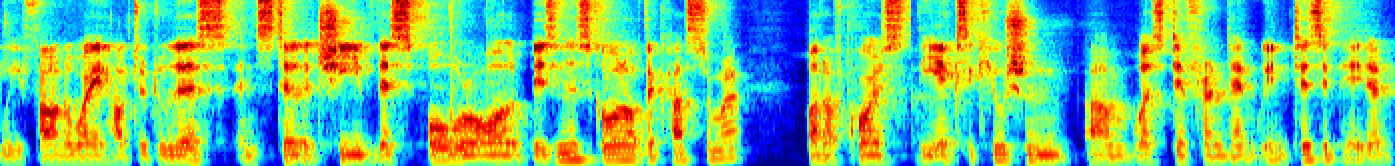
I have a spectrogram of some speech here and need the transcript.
We found a way how to do this and still achieve this overall business goal of the customer but of course, the execution um, was different than we anticipated.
